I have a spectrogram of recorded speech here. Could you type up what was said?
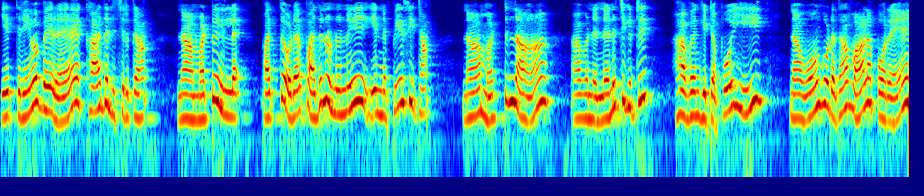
எத்தனையோ பேரை காதலிச்சிருக்கான். நான் மட்டும் இல்லை பத்தோட பதினொன்றுன்னு என்னை பேசிட்டான். நான் மட்டும்தான் அவனை நினச்சிக்கிட்டு அவன்கிட்ட போய் நான் உன் கூட தான் வாழ போகிறேன்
